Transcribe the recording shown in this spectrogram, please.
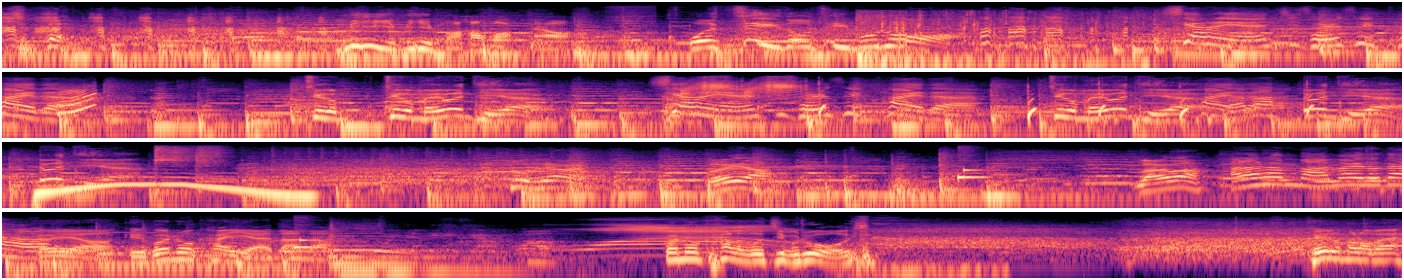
密密麻麻呀，我记都记不住。相声演员记词儿最快的，这个这个没问题。相声演员记词儿最快的，这个没问题。快的，没问题，没问题。就这样，可以啊。来吧。好了，他们把麦都带好了。可以啊，给观众看一眼，娜娜。观众看了都记不住。可以了吗，老白？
